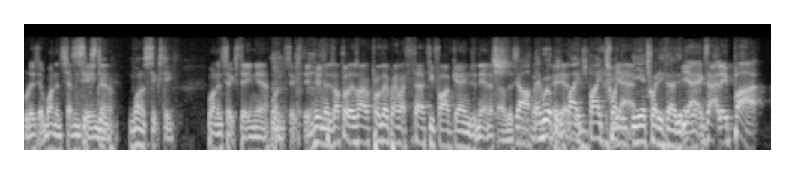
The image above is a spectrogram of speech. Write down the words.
what is it? One and seventeen 16. now. One and sixteen. One and sixteen, yeah, one and sixteen. Who knows? I thought it was like probably playing like thirty-five games in the NFL this yeah, season. They will be yeah, by by twenty yeah. the year twenty thirty. Yeah, exactly. But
